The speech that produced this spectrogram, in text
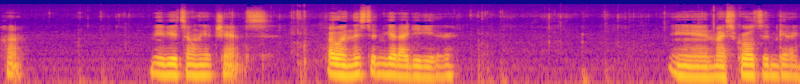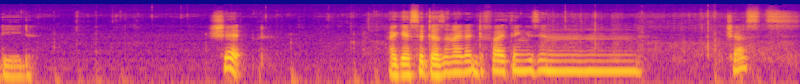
Huh. Maybe it's only a chance. Oh, and this didn't get ID'd either. And my scrolls didn't get ID'd. Shit. I guess it doesn't identify things in chests?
